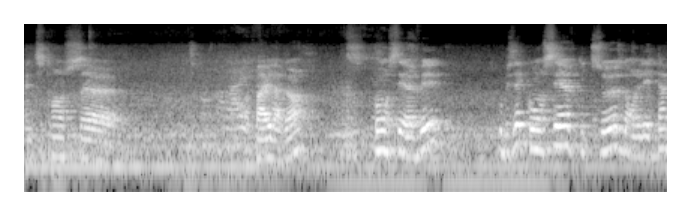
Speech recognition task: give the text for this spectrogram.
un petit tranche euh, paille là-dedans. Conserver, ou bien conserve quelque chose dans l'état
